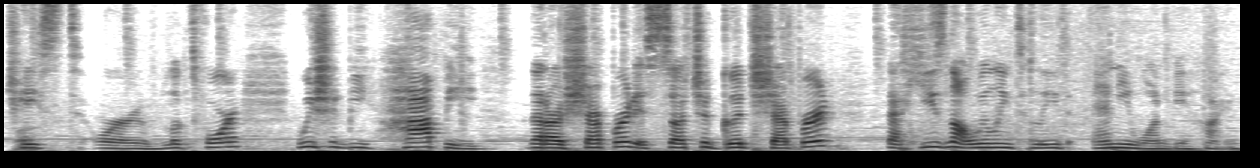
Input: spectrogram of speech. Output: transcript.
chased or looked for, we should be happy that our shepherd is such a good shepherd that he's not willing to leave anyone behind.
